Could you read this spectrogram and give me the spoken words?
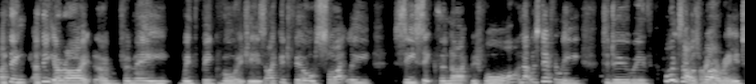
I think I think you're right. Um, for me, with big voyages, I could feel slightly seasick the night before, and that was definitely to do with. Once I was worried,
